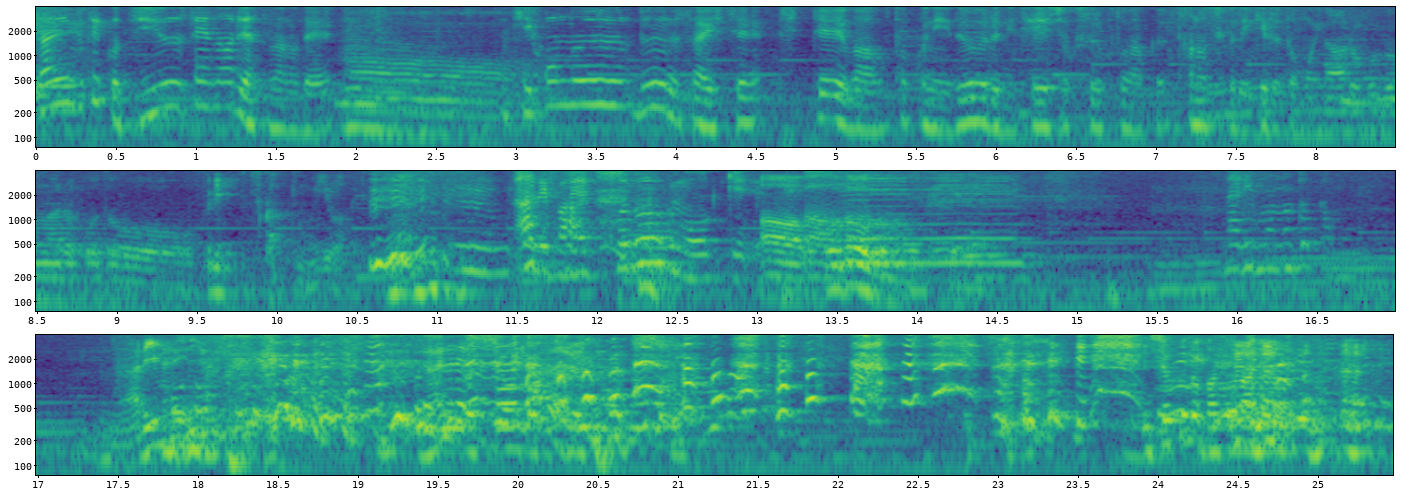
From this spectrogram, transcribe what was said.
だいぶ結構自由性のあるやつなので、構基本のルールさえして知っていれば特にルールに抵触することなく楽しくできると思います。なるほどなるほど。フリップ使ってもいいわけですね。うんあれば。小道具も OK ですあね。あ小道具も OK 鳴り物とかも。鳴り物？何をしようとしてるんだ。異色のバトラー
